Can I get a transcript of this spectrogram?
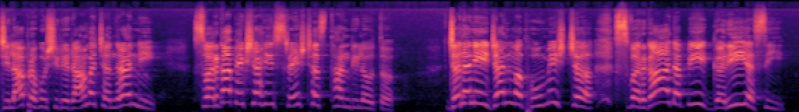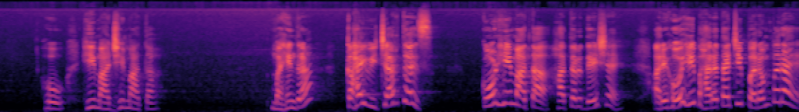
जिला प्रभू श्री रामचंद्रांनी स्वर्गापेक्षाही श्रेष्ठ स्थान दिलं होतं. जननी जन्मभूमीश्च स्वर्गादपि गरीयसी. हो ही माझी माता. महेंद्रा काय विचारतोयस? कोण ही माता? हा तर देश आहे. अरे हो ही भारताची परंपरा आहे.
